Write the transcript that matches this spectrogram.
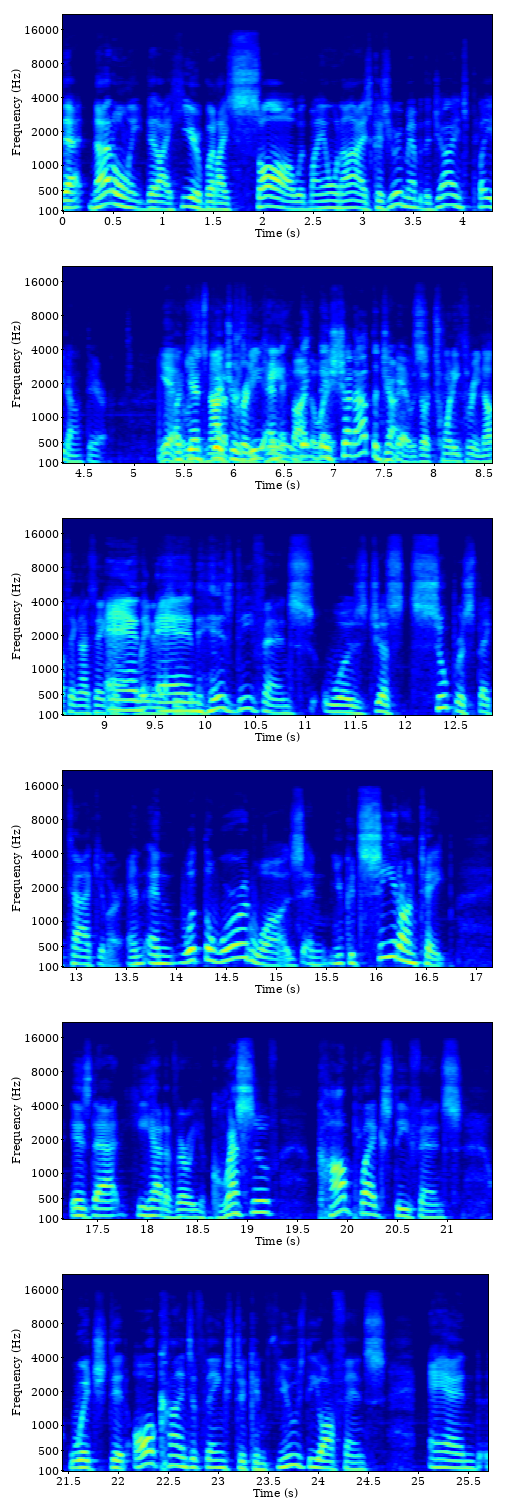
that not only did I hear, but I saw with my own eyes, because you remember the Giants played out there yeah, it against was Bettcher's a pretty game, and by they, the they shut out the Giants. yeah, it was what twenty three nothing, I think, and late in the and season. his defense was just super spectacular. And and what the word was, and you could see it on tape, is that he had a very aggressive, complex defense, which did all kinds of things to confuse the offense. And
